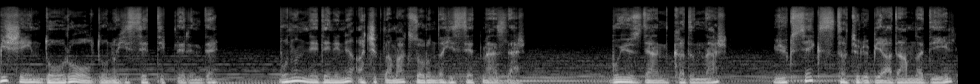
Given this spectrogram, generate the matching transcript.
Bir şeyin doğru olduğunu hissettiklerinde bunun nedenini açıklamak zorunda hissetmezler. Bu yüzden kadınlar yüksek statülü bir adamla değil,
